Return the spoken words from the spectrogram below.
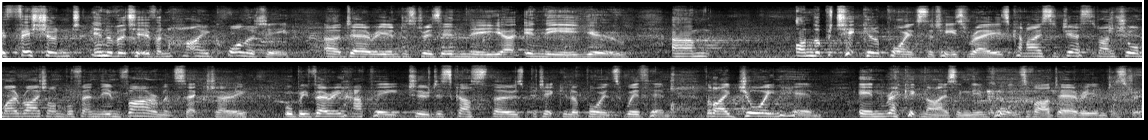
efficient, innovative, and high quality uh, dairy industries in the, uh, in the EU. Um, on the particular points that he's raised, can I suggest that I'm sure my right honourable friend, the Environment Secretary, will be very happy to discuss those particular points with him. But I join him in recognising the importance of our dairy industry.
